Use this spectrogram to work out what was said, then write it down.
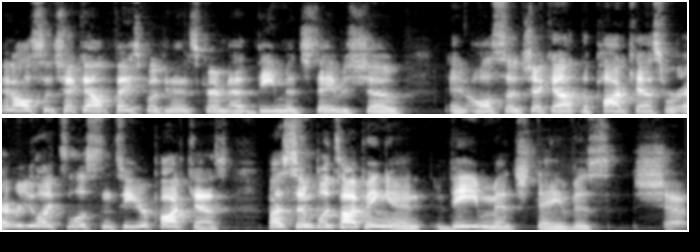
and also check out Facebook and Instagram at the Mitch Davis Show. And also check out the podcast wherever you like to listen to your podcast by simply typing in the Mitch Davis Show.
